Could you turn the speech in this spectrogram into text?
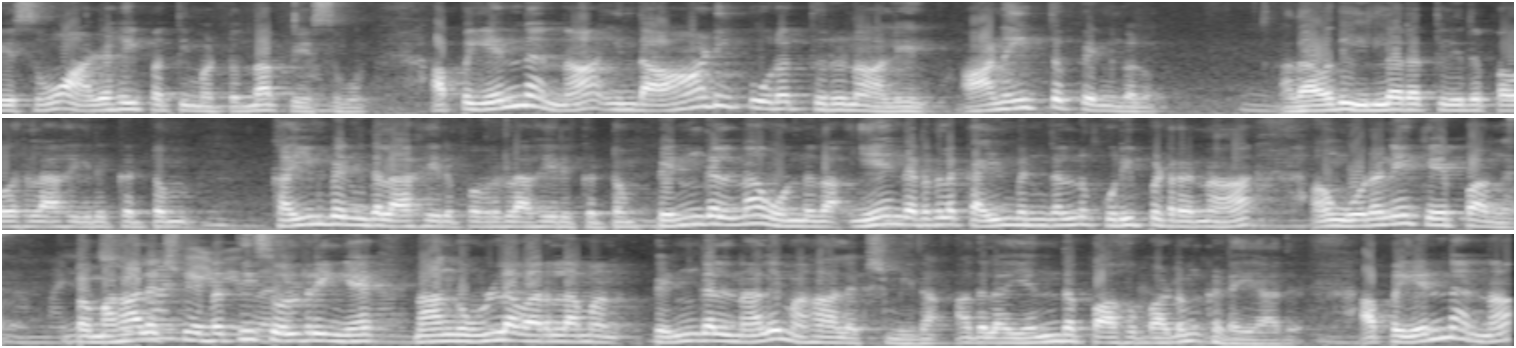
பேசுவோம் அழகை பத்தி மட்டும்தான் பேசுவோம். அப்ப என்னன்னா இந்த ஆடிப்பூர திருநாளில் அனைத்து பெண்களும் அதாவது இல்லறத்தில் இருப்பவர்களாக இருக்கட்டும் கைம்பெண்களாக இருப்பவர்களாக இருக்கட்டும் பெண்கள்னா ஒண்ணுதான். ஏன் இந்த இடத்துல கைம்பெண்கள்னு குறிப்பிடுறேன்னா அவங்க உடனே கேட்பாங்க. இப்ப மகாலட்சுமி பத்தி சொல்றீங்க நாங்க உள்ள வரலாமா? பெண்கள்னாலே மகாலட்சுமி தான். அதுல எந்த பாகுபாடும் கிடையாது. அப்ப என்னன்னா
